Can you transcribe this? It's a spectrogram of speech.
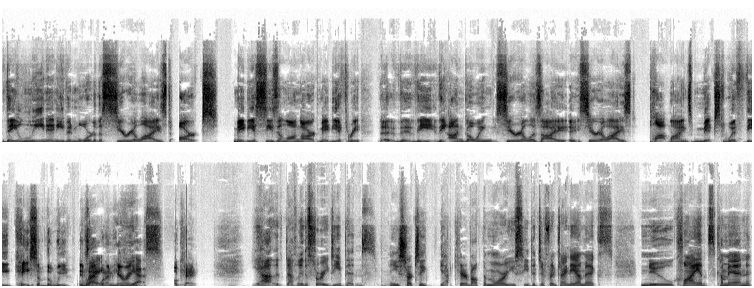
They lean in even more to the serialized arcs. Maybe a season long arc. Maybe a three. The the the, the ongoing serialized uh, serialized plot lines mixed with the case of the week. Is that what I'm hearing? Yes. Okay. Yeah, definitely the story deepens and you start to yeah, care about them more. You see the different dynamics. New clients come in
